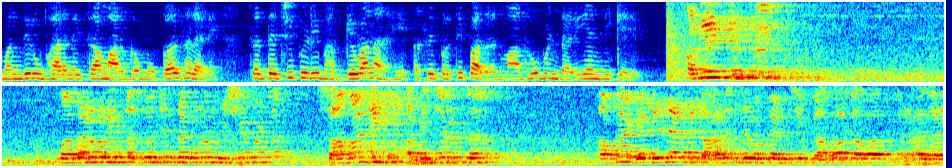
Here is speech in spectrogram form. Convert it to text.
मंदिर उभारणीचा मार्ग मोकळा झाल्याने सध्याची पिढी भाग्यवान आहे असे प्रतिपादन माधव भंडारी यांनी केले. अनेक तत्वचिंतक म्हणून विषय मांडला. सामाजिक अभिसरण झालं आपल्या गेलेल्या कारसेवकांची गावागावात घराघरात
